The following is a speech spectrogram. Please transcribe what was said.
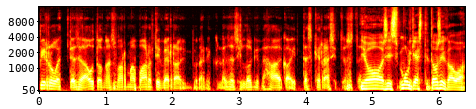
piruettia sen auton kanssa varmaan vartin verran ympyrä, niin kyllä sä silloinkin vähän aikaa itse keräsit jostain. Joo, siis mulla kesti tosi kauan,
